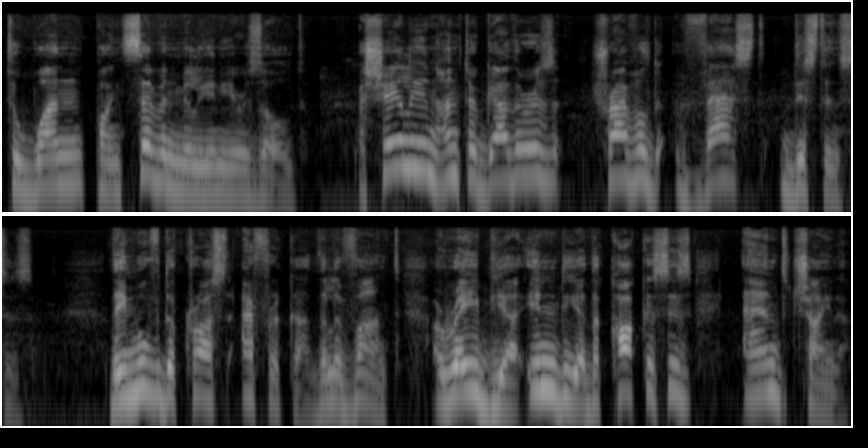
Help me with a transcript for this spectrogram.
to 1.7 million years old. Acheulean hunter-gatherers traveled vast distances. They moved across Africa, the Levant, Arabia, India, the Caucasus, and China.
